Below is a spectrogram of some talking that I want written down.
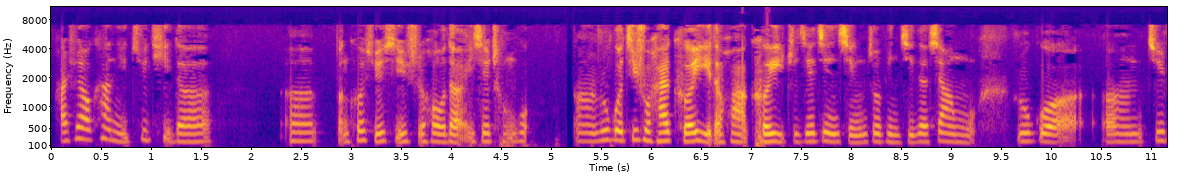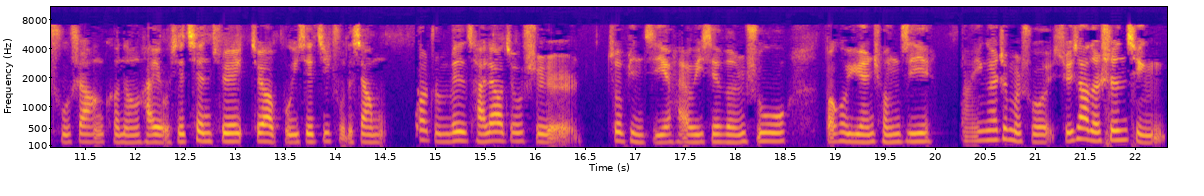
还是要看你具体的呃本科学习时候的一些成果。嗯，如果基础还可以的话，可以直接进行作品集的项目。如果嗯基础上可能还有些欠缺，就要补一些基础的项目。要准备的材料就是作品集，还有一些文书，包括语言成绩。啊，应该这么说，学校的申请，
